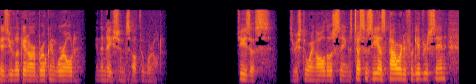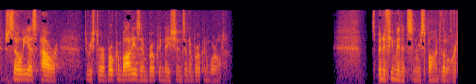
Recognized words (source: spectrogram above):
as you look at our broken world and the nations of the world. Jesus is restoring all those things. Just as He has power to forgive your sin, so He has power to restore broken bodies and broken nations and a broken world. Spend a few minutes and respond to the Lord.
